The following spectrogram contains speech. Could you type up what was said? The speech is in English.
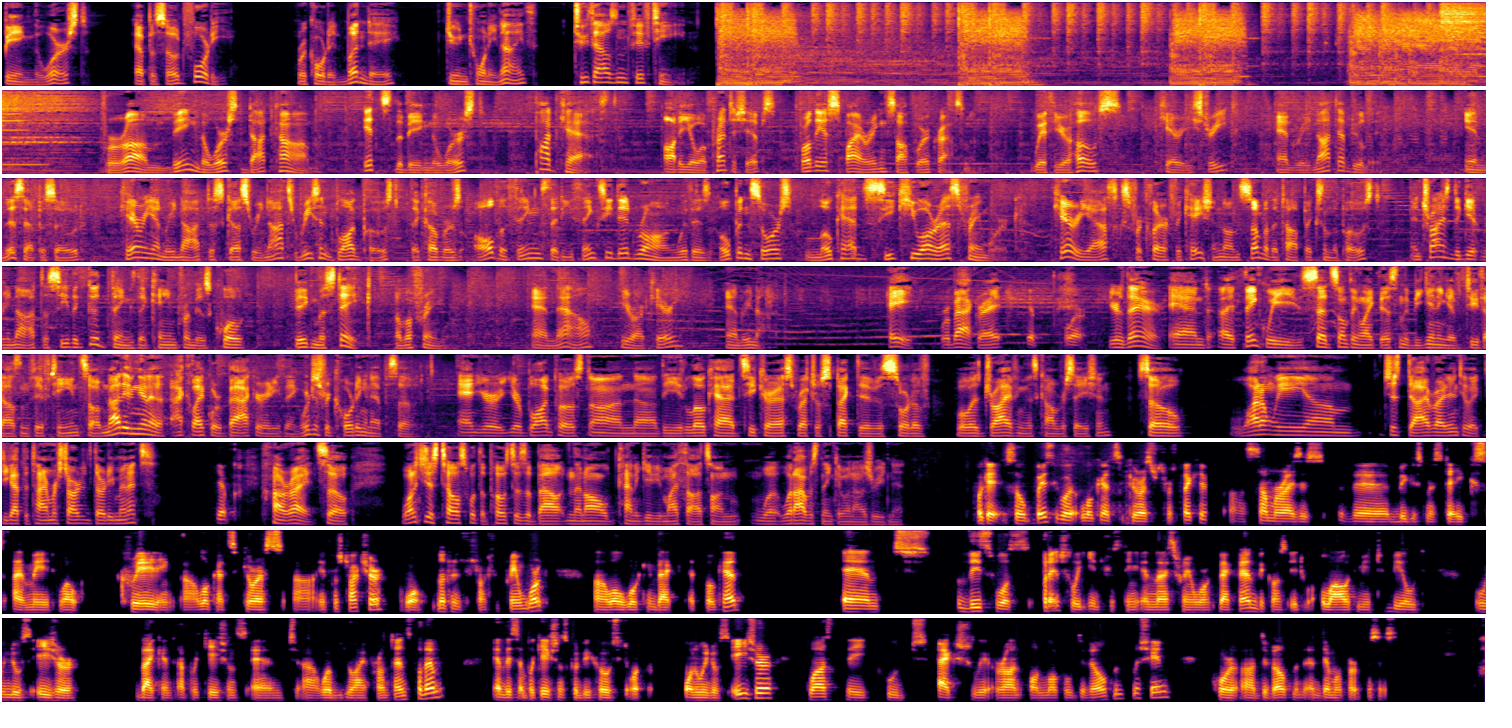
Being the Worst, Episode 40. Recorded Monday, June 29th, 2015. From beingtheworst.com, it's the Being the Worst podcast. Audio apprenticeships for the aspiring software craftsman. With your hosts, Kerry Street and Rinat Abdullin. In this episode, Kerry and Rinat discuss Rinat's recent blog post that covers all the things that he thinks he did wrong with his open source Lokad CQRS framework. Kerry asks for clarification on some of the topics in the post and tries to get Rinat to see the good things that came from his quote, big mistake of a framework. And now, here are Kerry and Rinat. Hey, we're back, right? Yep, we're You're there. And I think we said something like this in the beginning of 2015, so I'm not even going to act like we're back or anything. We're just recording an episode. And your your blog post on uh, the Lokad CQRS retrospective is sort of what was driving this conversation. So why don't we um, just dive right into it? You got the timer started, 30 minutes? Yep. All right. So why don't you just tell us what the post is about, and then I'll kind of give you my thoughts on what, what I was thinking when I was reading it. Okay, so basically, at CQRS retrospective uh, summarizes the biggest mistakes I made while creating uh, Lokad CQRS uh, infrastructure, well, not infrastructure framework, uh, while working back at Lokad. And this was potentially interesting and nice framework back then because it allowed me to build Windows Azure backend applications and uh, web UI frontends for them. And these applications could be hosted on, on Windows Azure Plus, they could actually run on local development machine for uh, development and demo purposes.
